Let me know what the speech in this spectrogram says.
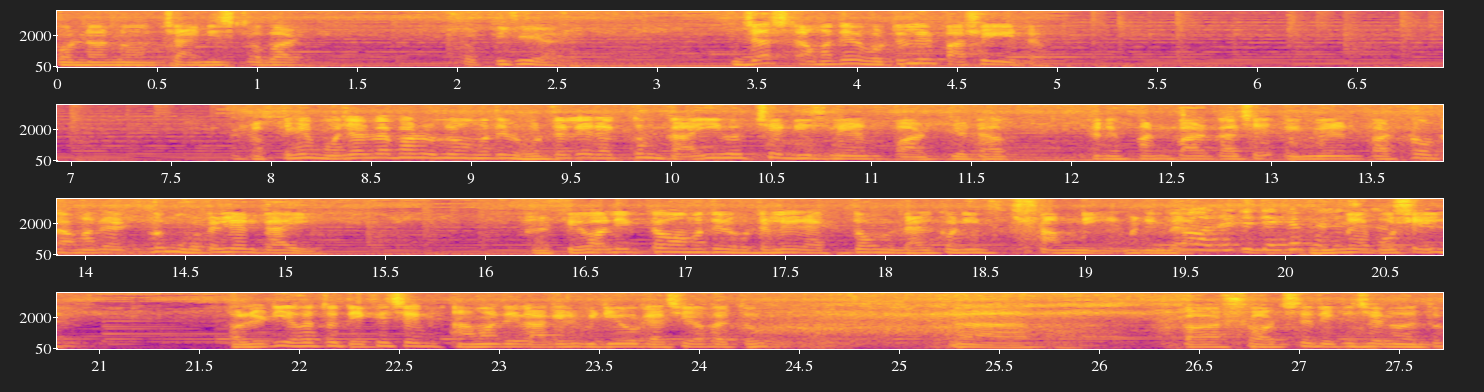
অন্যান্য চাইনিজ খাবার, সবকিছুই আছে। জাস্ট আমাদের হোটেলের পাশেই এটা। সব থেকে মজার ব্যাপার হলো আমাদের হোটেলের একদম গাই হচ্ছে ডিজনিল্যান্ড পার্ক যেটা এখানে ফান পার্ক আছে ডিজনিল্যান্ড পার্কটা ওটা আমাদের একদম হোটেলের গাই আর ফেওয়া লেকটাও আমাদের হোটেলের একদম ব্যালকনির সামনেই মানে রুমে বসেই। অলরেডি হয়তো দেখেছেন আমাদের আগের ভিডিও গেছে হয়তো। আহ, বা শর্টসে দেখেছেন হয়তো।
